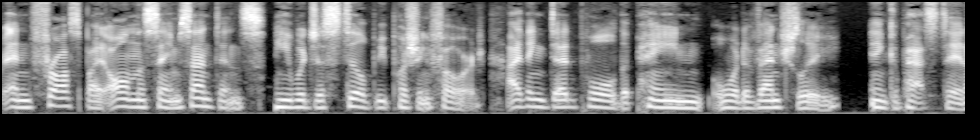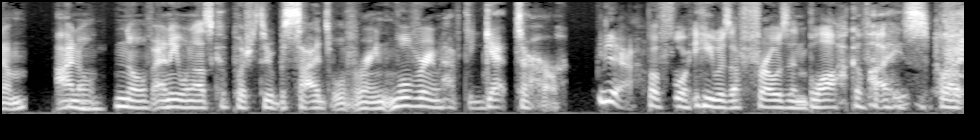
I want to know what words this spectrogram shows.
and frostbite all in the same sentence, he would just still be pushing forward. I think Deadpool, the pain would eventually incapacitate him. I don't mm-hmm. know if anyone else could push through besides Wolverine. Wolverine would have to get to her Yeah. before he was a frozen block of ice. But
